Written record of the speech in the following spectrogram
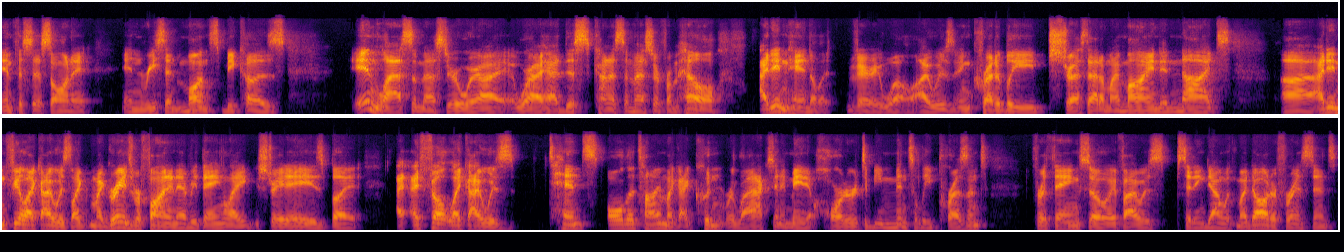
emphasis on it in recent months because in last semester where I where I had this kind of semester from hell, I didn't handle it very well. I was incredibly stressed out of my mind and not uh, I didn't feel like I was like my grades were fine and everything, like straight A's, but I, I felt like I was tense all the time. Like I couldn't relax and it made it harder to be mentally present for things. So if I was sitting down with my daughter, for instance,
